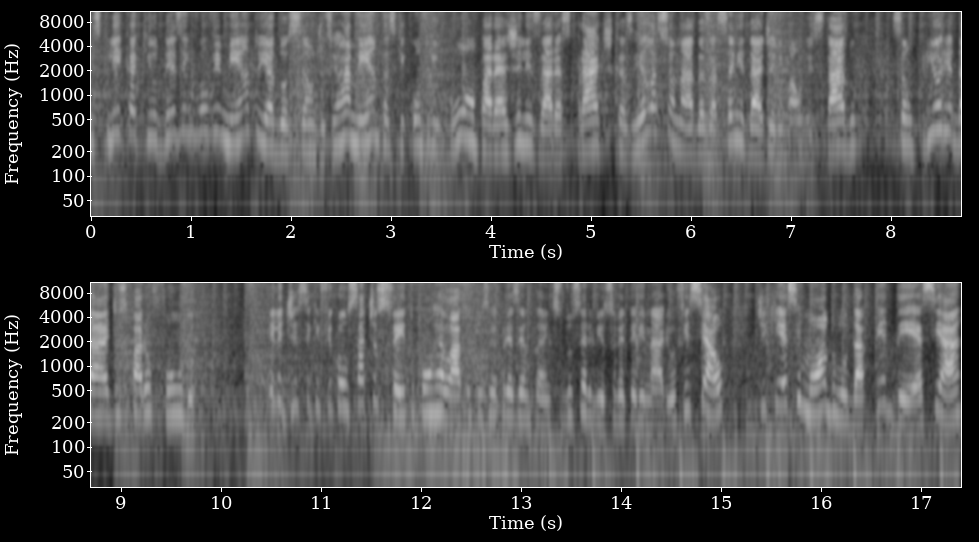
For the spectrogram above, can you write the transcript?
explica que o desenvolvimento e adoção de ferramentas que contribuam para agilizar as práticas relacionadas à sanidade animal no Estado são prioridades para o fundo. Ele disse que ficou satisfeito com o relato dos representantes do Serviço Veterinário Oficial de que esse módulo da PDSA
